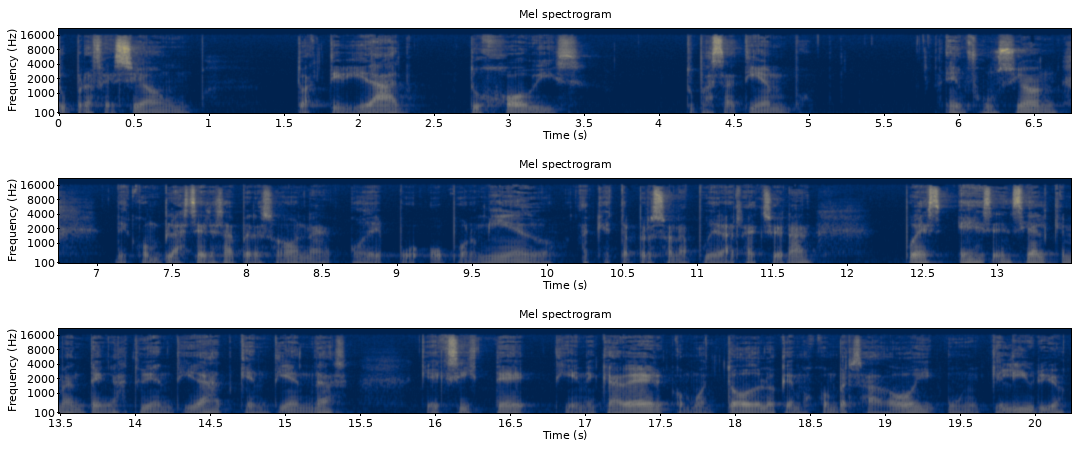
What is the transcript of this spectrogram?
tu profesión, tu actividad, tus hobbies, tu pasatiempo, en función de complacer a esa persona o, de, o por miedo a que esta persona pudiera reaccionar, pues es esencial que mantengas tu identidad, que entiendas que existe, tiene que haber, como en todo lo que hemos conversado hoy, un equilibrio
